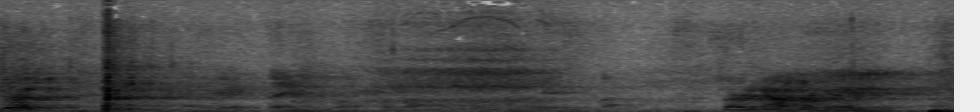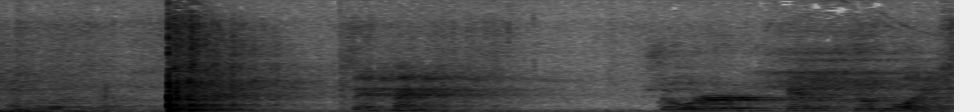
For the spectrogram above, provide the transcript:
Good. Okay, thank you. Bye-bye. Start it out, bring it in. Same thing. Shoulder, hip to replace.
